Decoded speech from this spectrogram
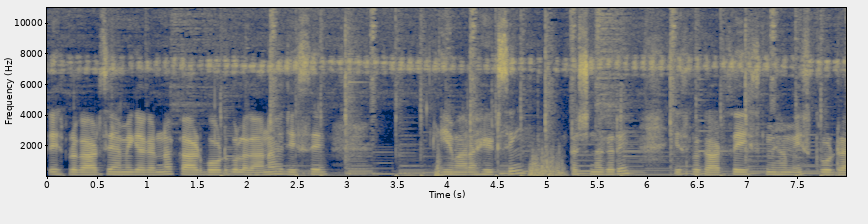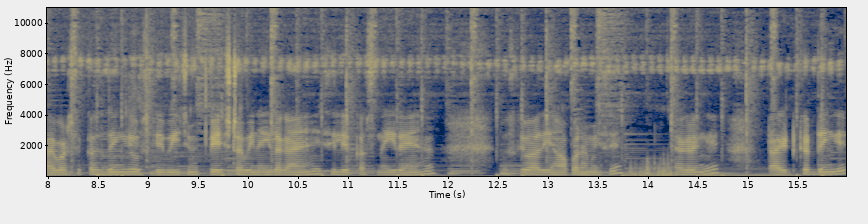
तो इस प्रकार से हमें क्या करना कार्डबोर्ड को लगाना है जिससे ये हमारा हीट सिंक टच ना करे। इस प्रकार से इसमें हम स्क्रू ड्राइवर से कस देंगे, उसके बीच में पेस्ट अभी नहीं लगाए हैं, इसीलिए कस नहीं रहे हैं। उसके बाद यहाँ पर हम इसे क्या करेंगे टाइट कर देंगे।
